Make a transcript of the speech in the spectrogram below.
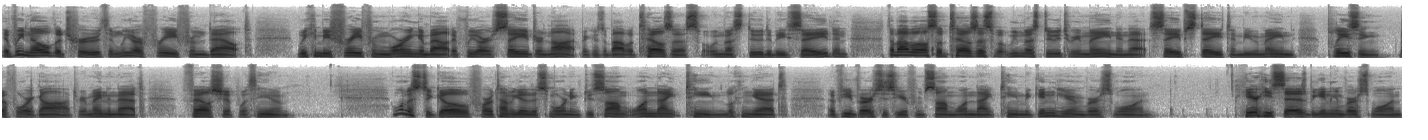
If we know the truth and we are free from doubt, we can be free from worrying about if we are saved or not, because the Bible tells us what we must do to be saved, and the Bible also tells us what we must do to remain in that saved state and be remain pleasing before God, to remain in that fellowship with Him. I want us to go for a time together this morning to Psalm 119, looking at a few verses here from Psalm 119, beginning here in verse 1. Here he says, beginning in verse 1,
